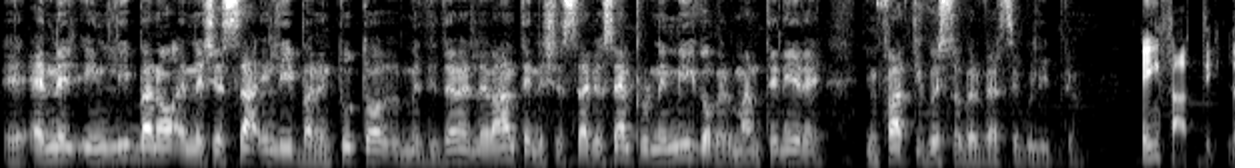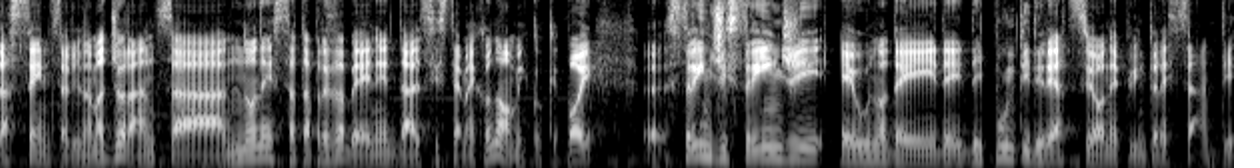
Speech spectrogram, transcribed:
In, Libano è necessa- in Libano, in tutto il Mediterraneo e Levante, è necessario sempre un nemico per mantenere infatti questo perverso equilibrio. E infatti l'assenza di una maggioranza non è stata presa bene dal sistema economico, che poi eh, stringi stringi è uno dei, dei, dei punti di reazione più interessanti.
